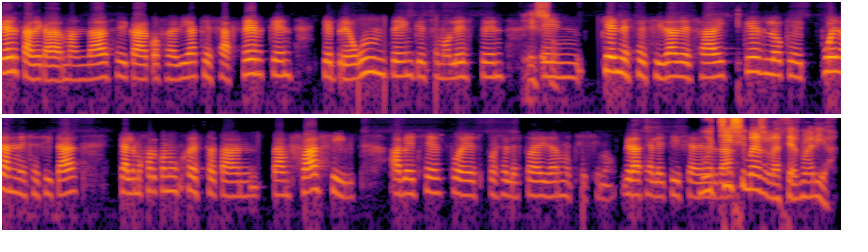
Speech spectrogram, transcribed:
cerca de cada hermandad y cada cofradía que se acerquen, que pregunten, que se molesten en qué necesidades hay, qué es lo que puedan necesitar que a lo mejor con un gesto tan tan fácil a veces pues pues se les puede ayudar muchísimo. Gracias Leticia, de Muchísimas gracias María.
